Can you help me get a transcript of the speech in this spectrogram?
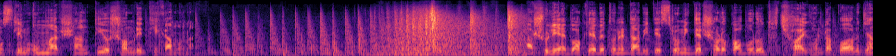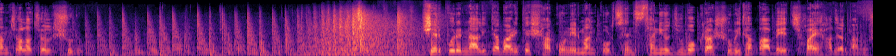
মুসলিম উম্মার শান্তি ও সমৃদ্ধি কামনা। আশুলিয়ায় বকেয়া বেতনের দাবিতে শ্রমিকদের সড়ক অবরোধ, ছয় ঘণ্টা পর যান চলাচল শুরু। শেরপুরের নালিতা বাড়িতে সাঁকো নির্মাণ করছেন স্থানীয় যুবকরা। সুবিধা পাবে ছয় হাজার মানুষ।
